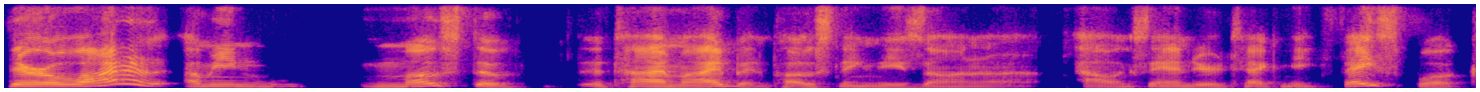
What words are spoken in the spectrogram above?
there are a lot of, I mean, most of the time I've been posting these on uh, Alexander Technique Facebook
